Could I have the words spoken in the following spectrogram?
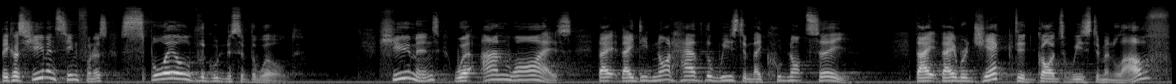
because human sinfulness spoiled the goodness of the world. Humans were unwise. They, they did not have the wisdom, they could not see. They, they rejected God's wisdom and love.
